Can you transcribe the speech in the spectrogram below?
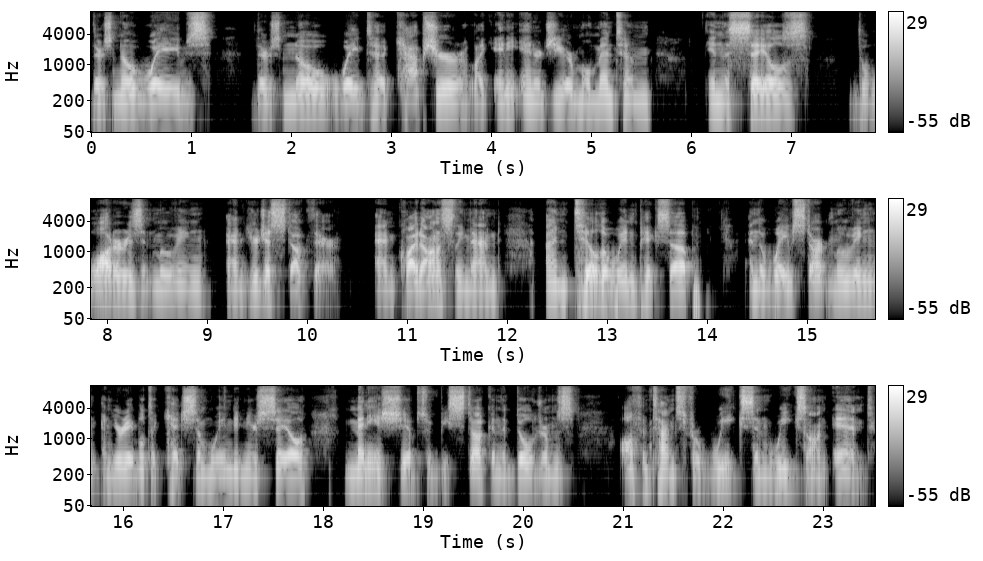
there's no waves, there's no way to capture like any energy or momentum in the sails. The water isn't moving, and you're just stuck there. And quite honestly, man, until the wind picks up and the waves start moving and you're able to catch some wind in your sail, many ships would be stuck in the doldrums, oftentimes for weeks and weeks on end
